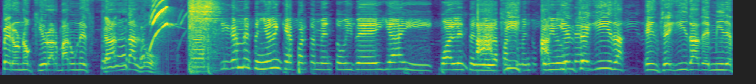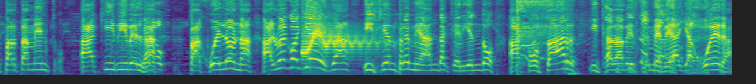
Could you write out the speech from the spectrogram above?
pero no quiero armar un escándalo. Dígame, señor, ¿en qué apartamento vive ella y cuál es el, el Aquí, apartamento que aquí vive usted? enseguida, enseguida de mi departamento. Aquí vive la Pero- pajuelona. A luego llega y siempre me anda queriendo acosar y cada vez que me ve allá afuera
